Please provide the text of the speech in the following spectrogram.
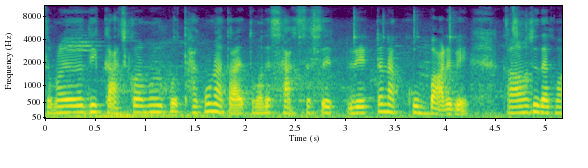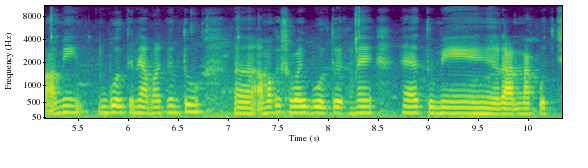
তোমরা যদি কাজকর্মের উপর থাকো না, তাহলে তোমাদের সাকসেসের রেটটা না খুব বাড়বে। কারণ হচ্ছে দেখো, আমি বলতে নেই, আমার কিন্তু আমাকে সবাই বলতো এখানে হ্যাঁ তুমি রান্না করছ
